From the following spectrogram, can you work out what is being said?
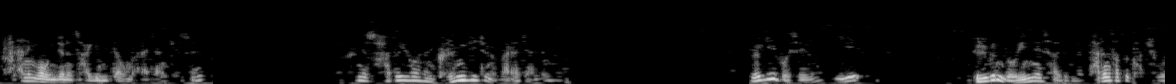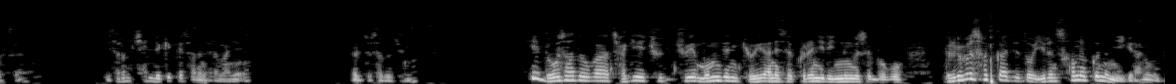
하나님과 온전한 사귐이 있다고 말하지 않겠어요? 근데 사도 요한은 그런 기준을 말하지 않는 거예요. 여기 보세요. 이 늙은 노인네 사도입니다. 다른 사도 다 죽었어요. 이 사람 제일 늦게 사는 사람 아니에요? 열두 사도 중에. 이 노사도가 자기의 주, 의 몸된 교회 안에서 그런 일이 있는 것을 보고 늙어서까지도 이런 선을 끊는 얘기를 하는 거지.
